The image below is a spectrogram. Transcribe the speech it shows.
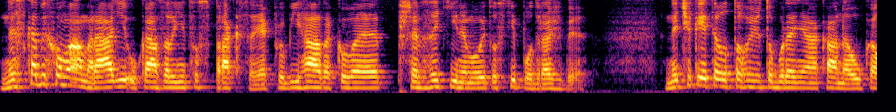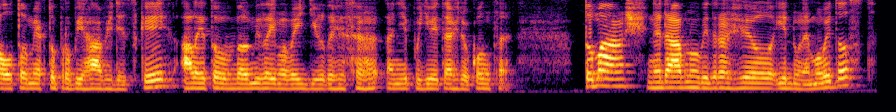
Dneska bychom vám rádi ukázali něco z praxe, jak probíhá takové převzetí nemovitosti po dražbě. Nečekejte od toho, že to bude nějaká nauka o tom, jak to probíhá vždycky, ale je to velmi zajímavý díl, takže se na něj podívejte až do konce. Tomáš nedávno vydražil jednu nemovitost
